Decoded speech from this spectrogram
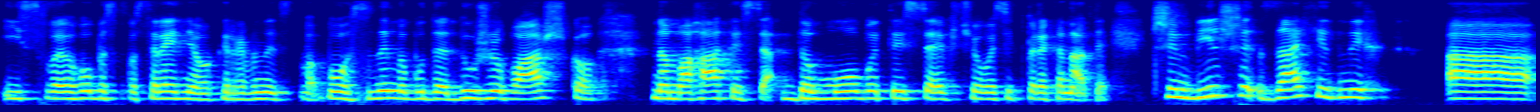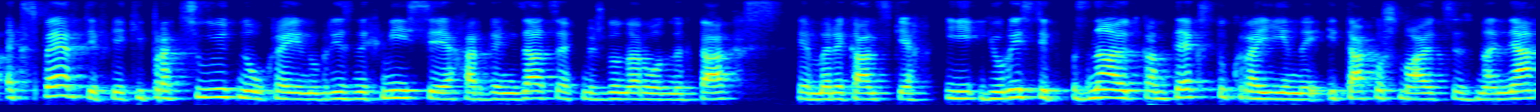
і свого безпосереднього керівництва, бо з ними буде дуже важко намагатися домовитися і в чогось їх переконати. Чим більше західних експертів, які працюють на Україну в різних місіях, організаціях міжнародних, так і американських, і юристів знають контекст України і також мають ці знання,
